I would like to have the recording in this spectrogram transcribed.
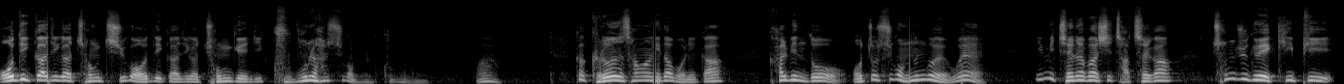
어디까지가 정치고 어디까지가 종교인지 구분을 할 수가 없는 구분을. 아. 그러니까 그런 상황이다 보니까 칼빈도 어쩔 수가 없는 거예요. 왜? 이미 제네바시 자체가 천주교에 깊이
